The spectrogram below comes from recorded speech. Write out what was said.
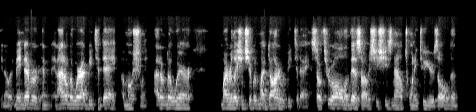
You know, it may never, and, and I don't know where I'd be today emotionally. I don't know where my relationship with my daughter would be today. So through all of this, obviously she's now 22 years old and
